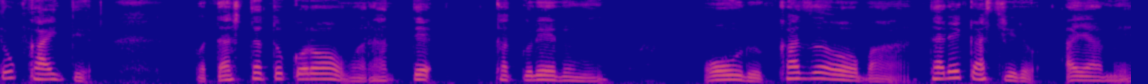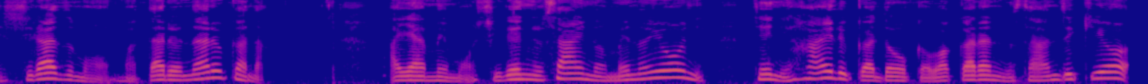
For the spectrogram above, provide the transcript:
と書いて、渡したところを笑って、隠れるに、おうる数オーバー、誰か知る、あやめ知らずもまたるなるかな。あやめも知れぬ際の目のように手に入るかどうかわからぬ三時を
